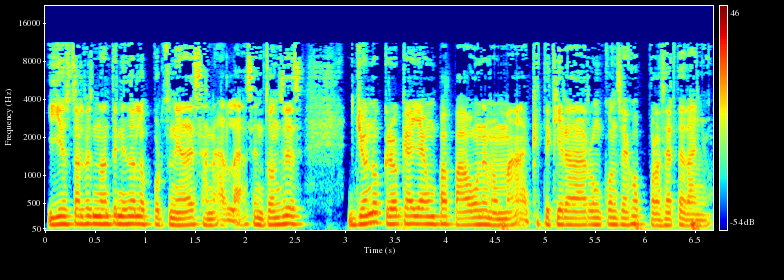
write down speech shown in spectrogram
y ellos tal vez no han tenido la oportunidad de sanarlas. Entonces, yo no creo que haya un papá o una mamá que te quiera dar un consejo por hacerte daño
